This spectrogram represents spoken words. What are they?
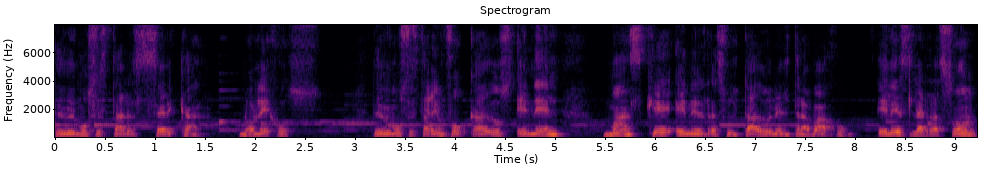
Debemos estar cerca, no lejos. Debemos estar enfocados en Él más que en el resultado, en el trabajo. Él es la razón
